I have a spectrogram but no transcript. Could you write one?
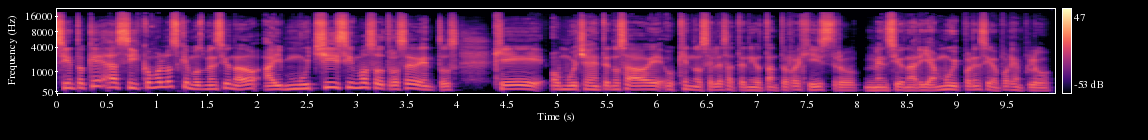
siento que así como los que hemos mencionado, hay muchísimos otros eventos que o mucha gente no sabe o que no se les ha tenido tanto registro. Mencionaría muy por encima, por ejemplo,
